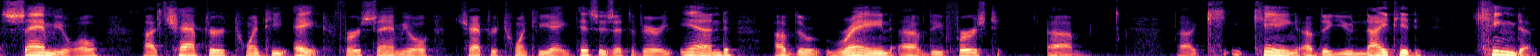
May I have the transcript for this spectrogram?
Samuel uh, chapter 28. 1 Samuel chapter 28. This is at the very end of the reign of the first um, uh, king of the United Kingdom.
